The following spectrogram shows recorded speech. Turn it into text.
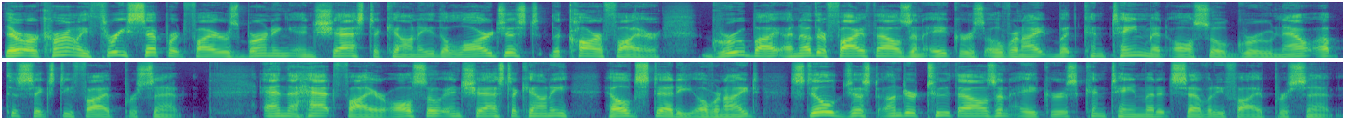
There are currently three separate fires burning in Shasta County. The largest, the Carr Fire, grew by another 5,000 acres overnight, but containment also grew, now up to 65 percent and the Hat Fire, also in Shasta County, held steady overnight, still just under 2,000 acres, containment at 75%.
